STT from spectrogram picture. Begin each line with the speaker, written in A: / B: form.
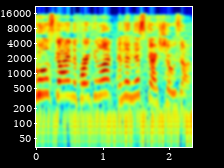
A: coolest guy in the parking lot, and then this guy shows up.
